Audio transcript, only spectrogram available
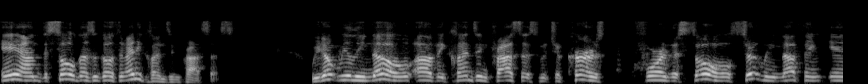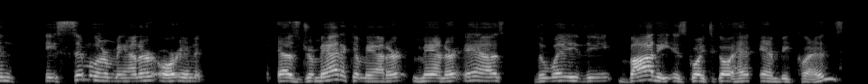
And the soul doesn't go through any cleansing process. We don't really know of a cleansing process which occurs for the soul. Certainly, nothing in a similar manner or in as dramatic a manner manner as the way the body is going to go ahead and be cleansed.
